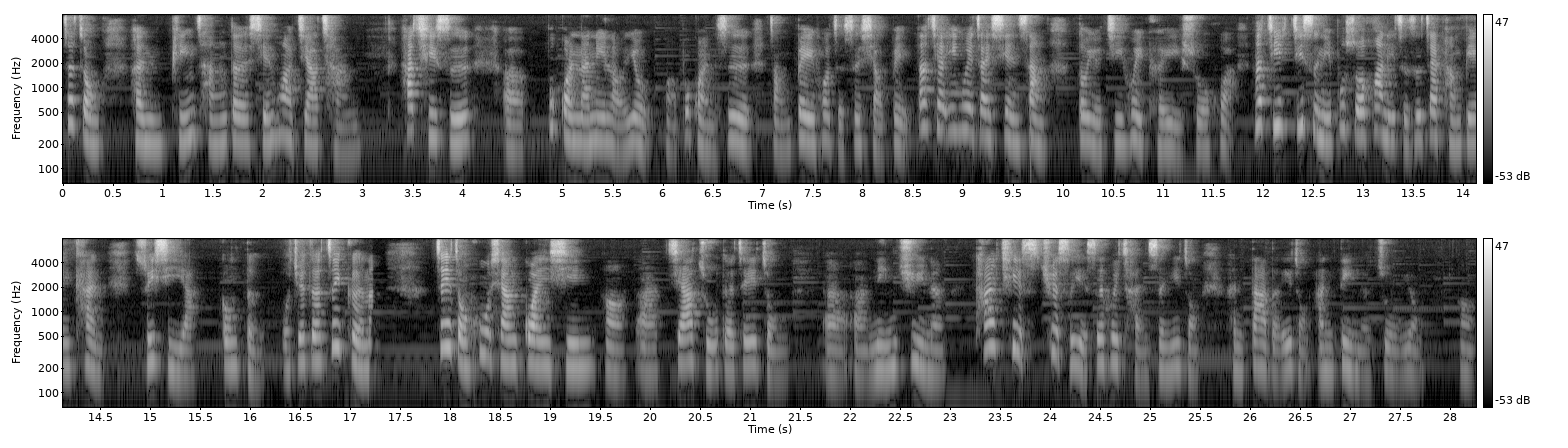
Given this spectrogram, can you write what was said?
这种很平常的闲话家常，它其实。呃，不管男女老幼啊，不管是长辈或者是小辈，大家因为在线上都有机会可以说话。那即即使你不说话，你只是在旁边看，随喜呀，功德。我觉得这个呢，这种互相关心啊啊，家族的这种呃呃凝聚呢，它确实确实也是会产生一种很大的一种安定的作用啊。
